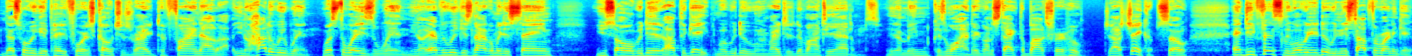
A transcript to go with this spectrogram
that's what we get paid for as coaches, right? To find out, you know, how do we win? What's the ways to win? You know, every week is not going to be the same. You saw what we did out the gate. What we do, we went right to Davante Adams. You know what I mean? Because why? They're going to stack the box for who? Josh Jacobs. So, and defensively, what we need to do, we need to stop the running game,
